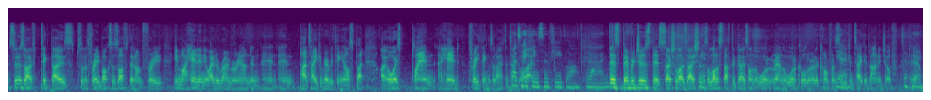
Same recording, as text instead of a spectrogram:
As soon as I've ticked those sort of three boxes off, then I'm free in my head anyway to roam around and, and, and partake of everything else. But I always plan ahead three things that I have to take Partake away. in some few glass wine. There's beverages, there's socialisation, there's a lot of stuff that goes on the water around the water cooler at a conference that you can take advantage of. Definitely.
